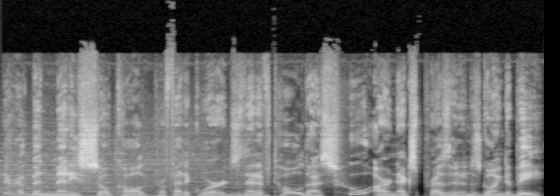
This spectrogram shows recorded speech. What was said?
There have been many so called prophetic words that have told us who our next president is going to be.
